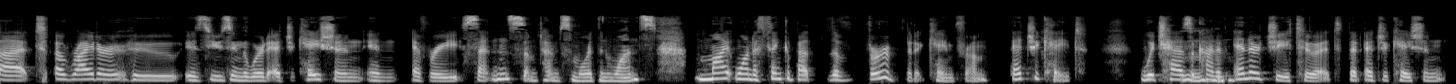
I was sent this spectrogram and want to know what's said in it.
But a writer who is using the word education in every sentence, sometimes more than once, might want to think about the verb that it came from, educate, which has mm-hmm. a kind of mm-hmm. energy to it that education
